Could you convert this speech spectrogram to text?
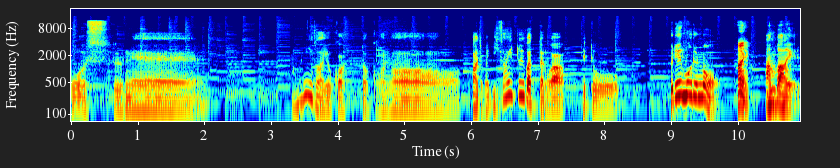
うっすね。何が良かったかなあ、でも意外と良かったのが、えっと、プレモルのはい。アンバーエール。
